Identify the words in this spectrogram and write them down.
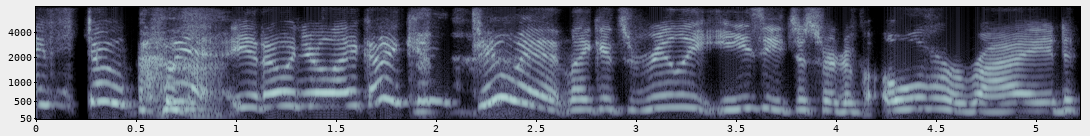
life. Don't quit, you know, and you're like, I can do it. Like, it's really easy to sort of override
